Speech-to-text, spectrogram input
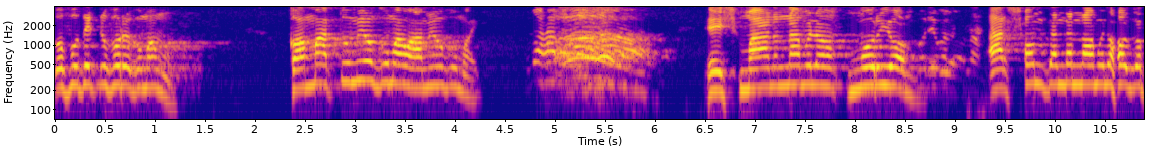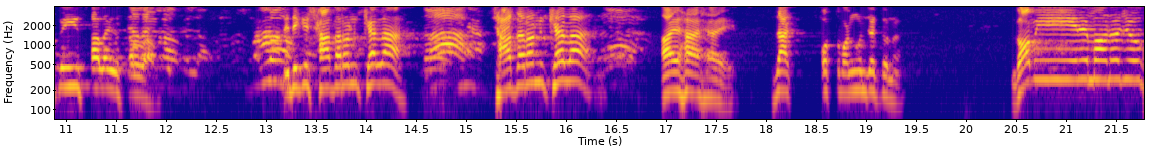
কফুত একটু পরে ঘুমামু। কমা তুমিও ঘুমাও আমিও ঘুমাই। এই মার নাম হলো মরিয়ম। আর সন্তানটার নাম হলো হজরত ঈসা আলাইহিস সালাম। এটা কি সাধারণ খেলা? সাধারণ খেলা? হায় হায় হায়। যাক কত ভাঙ্গন যেত না। গভীর মনোযোগ।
